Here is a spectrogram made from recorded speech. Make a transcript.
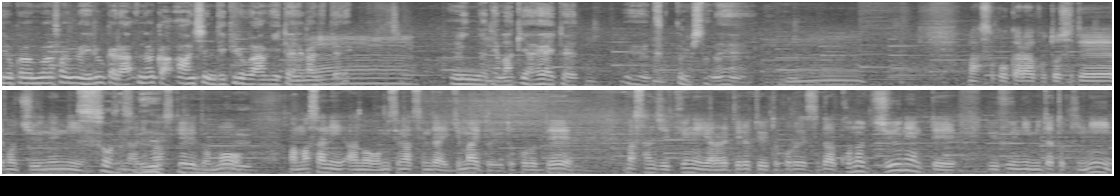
横浜さんがいるからなんか安心できるわみたいな感じでみんなで和気あいと、えー、作ってましたね。まあ、そこから今年でもう10年になりますけれども、ねまあ、まさにあのお店が仙台駅前というところで、まあ、39年やられているというところですがこの10年っていうふうに見た時に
